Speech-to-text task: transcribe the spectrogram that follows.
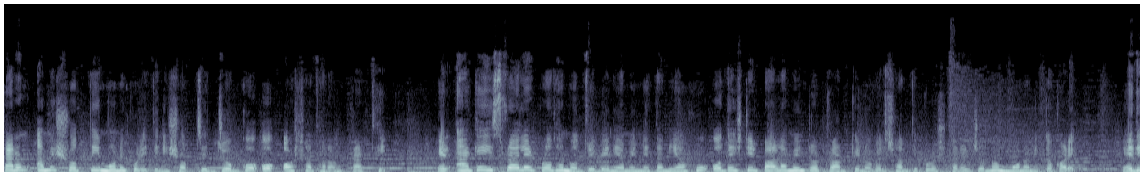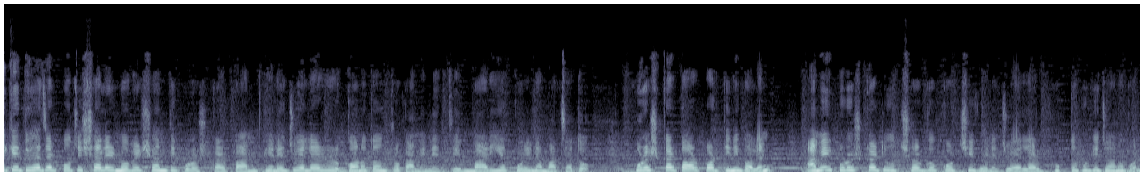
কারণ আমি সত্যিই মনে করি তিনি সবচেয়ে যোগ্য ও অসাধারণ প্রার্থী। এর আগে ইসরায়েলের প্রধানমন্ত্রী বেনিয়ামিন নেতানিয়াহু ও দেশটির পার্লামেন্টও ট্রাম্পকে নোবেল শান্তি পুরস্কারের জন্য মনোনীত করে। এদিকে দুই হাজার পঁচিশ সালের নোবেল শান্তি পুরস্কার পান ভেনেজুয়েলার গণতন্ত্রকামী নেত্রী মারিয়া করিনা মাচাদো। পুরস্কার পাওয়ার পর তিনি বলেন, আমি এই পুরস্কারটি উৎসর্গ করছি ভেনেজুয়েলার ভুক্তভোগী জনগণ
